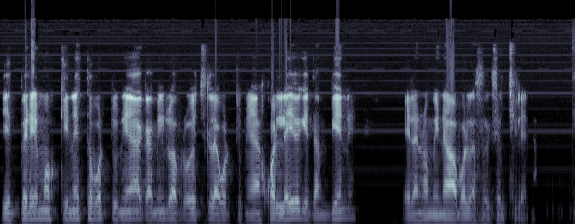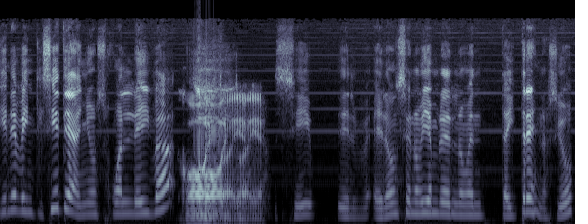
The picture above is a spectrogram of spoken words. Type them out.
y esperemos que en esta oportunidad Camilo aproveche la oportunidad de Juan Leiva, que también era nominado por la selección chilena. Tiene 27 años Juan Leiva. Joder, todavía. Sí, el, 11 de noviembre del 93 nació.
